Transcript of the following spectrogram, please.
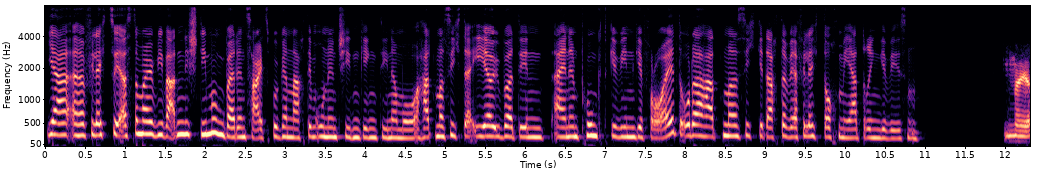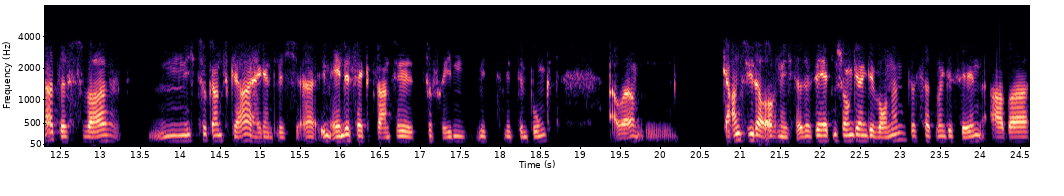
Ja, äh, vielleicht zuerst einmal, wie war denn die Stimmung bei den Salzburgern nach dem Unentschieden gegen Dynamo? Hat man sich da eher über den einen Punktgewinn gefreut oder hat man sich gedacht, da wäre vielleicht doch mehr drin gewesen? Naja, das war nicht so ganz klar eigentlich. Äh, Im Endeffekt waren sie zufrieden mit, mit dem Punkt, aber ganz wieder auch nicht. Also sie hätten schon gern gewonnen, das hat man gesehen, aber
